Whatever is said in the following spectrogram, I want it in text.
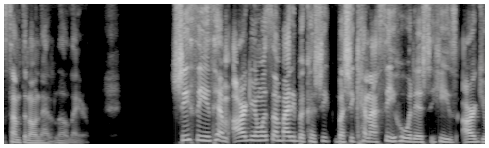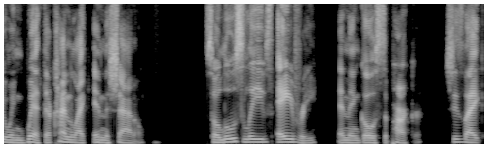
Something on that a little later. She sees him arguing with somebody because she, but she cannot see who it is he's arguing with. They're kind of like in the shadow. So Luce leaves Avery and then goes to Parker. She's like,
